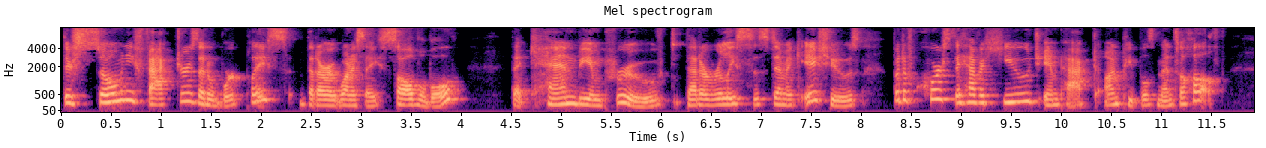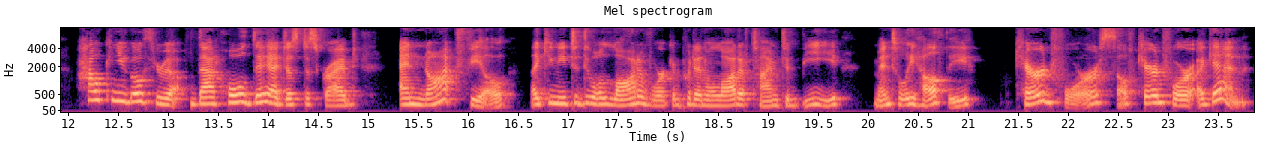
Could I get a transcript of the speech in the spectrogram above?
There's so many factors at a workplace that are, I want to say, solvable, that can be improved, that are really systemic issues. But of course, they have a huge impact on people's mental health. How can you go through that whole day I just described and not feel like you need to do a lot of work and put in a lot of time to be mentally healthy, cared for, self cared for again.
